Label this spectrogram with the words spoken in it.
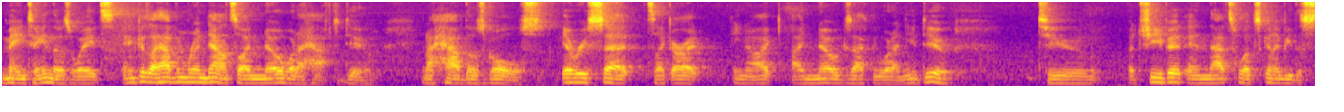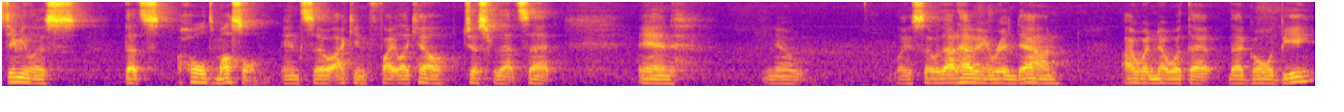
maintain those weights and because I have them written down, so I know what I have to do and I have those goals. Every set, it's like, all right, you know, I, I know exactly what I need to do to achieve it, and that's what's going to be the stimulus that's holds muscle, and so I can fight like hell just for that set. And you know, like so, without having it written down, I wouldn't know what that, that goal would be.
